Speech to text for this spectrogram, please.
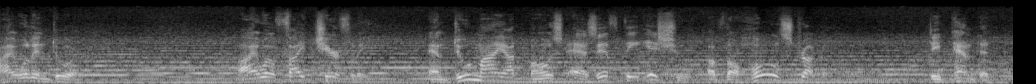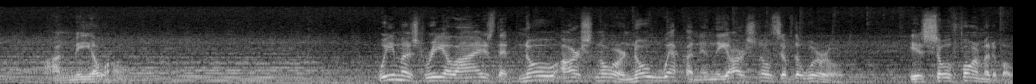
I will endure. I will fight cheerfully and do my utmost as if the issue of the whole struggle depended on me alone. We must realize that no arsenal or no weapon in the arsenals of the world is so formidable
